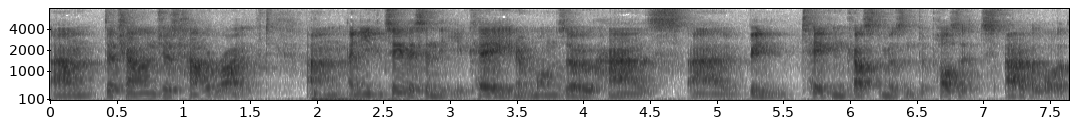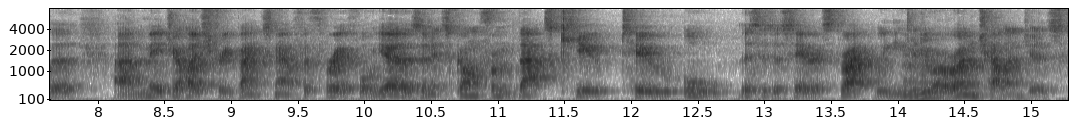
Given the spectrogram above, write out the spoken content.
um, the challengers have arrived. Um, and you can see this in the UK. You know, Monzo has uh, been taking customers and deposits out of a lot of the uh, major high street banks now for three or four years, and it's gone from that's cute to oh, this is a serious threat. We need mm-hmm. to do mm-hmm. our own challenges.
